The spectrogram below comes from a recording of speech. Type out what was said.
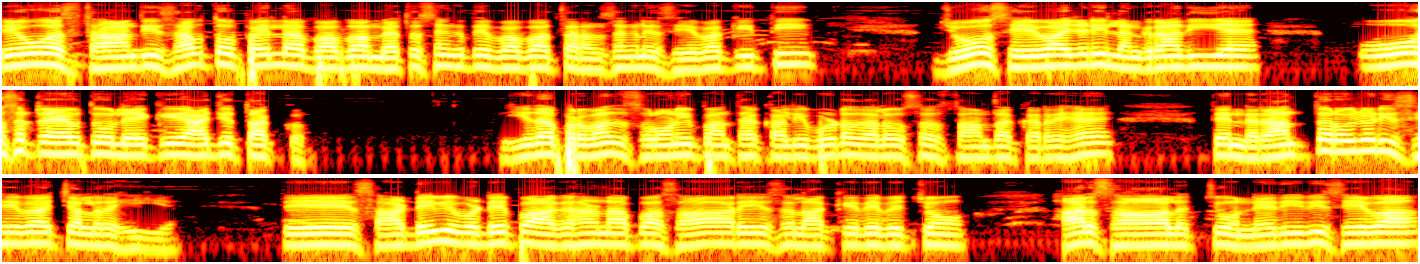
ਤੇ ਉਹ ਅਸਥਾਨ ਦੀ ਸਭ ਤੋਂ ਪਹਿਲਾਂ ਬਾਬਾ ਮਿੱਤ ਸਿੰਘ ਤੇ ਬਾਬਾ ਧਰਮ ਸਿੰਘ ਨੇ ਸੇਵਾ ਕੀਤੀ। ਜੋ ਸੇਵਾ ਜਿਹੜੀ ਲੰਗਰਾਂ ਦੀ ਹੈ, ਉਸ ਟਾਈਮ ਤੋਂ ਲੈ ਕੇ ਅੱਜ ਤੱਕ ਜਿਹਦਾ ਪ੍ਰਬੰਧ ਸ਼੍ਰੋਮਣੀ ਪੰਥ ਅਕਾਲੀ ਬੁੱਢਾ ਦਲ ਉਸ ਸਥਾਨ ਦਾ ਕਰ ਰਿਹਾ ਹੈ ਤੇ ਨਿਰੰਤਰ ਉਹ ਜਿਹੜੀ ਸੇਵਾ ਚੱਲ ਰਹੀ ਹੈ। ਤੇ ਸਾਡੇ ਵੀ ਵੱਡੇ ਭਾਗ ਹਨ, ਆਪਾਂ ਸਾਰੇ ਇਸ ਇਲਾਕੇ ਦੇ ਵਿੱਚੋਂ ਹਰ ਸਾਲ ਝੋਨੇ ਦੀ ਵੀ ਸੇਵਾ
